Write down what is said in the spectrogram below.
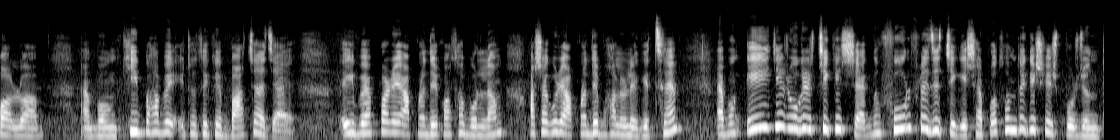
ফলো আপ এবং কীভাবে এটা থেকে বাঁচা যায় এই ব্যাপারে আপনাদের কথা বললাম। আশা করি আপনাদের ভালো লেগেছে। এবং এই যে রোগের চিকিৎসা, একদম ফুল ফ্লেজের চিকিৎসা, প্রথম থেকে শেষ পর্যন্ত,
